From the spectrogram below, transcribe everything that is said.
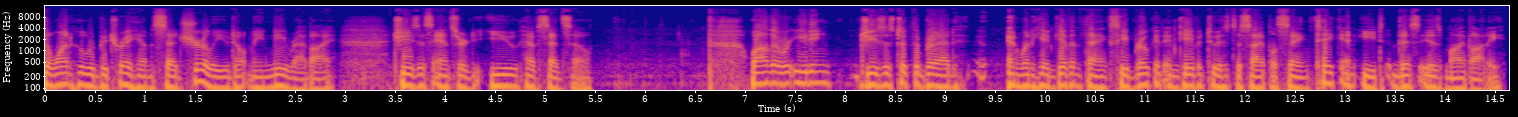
the one who would betray him, said, Surely you don't mean me, Rabbi. Jesus answered, You have said so. While they were eating, Jesus took the bread, and when he had given thanks, he broke it and gave it to his disciples, saying, Take and eat, this is my body.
